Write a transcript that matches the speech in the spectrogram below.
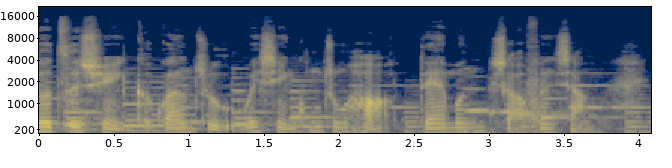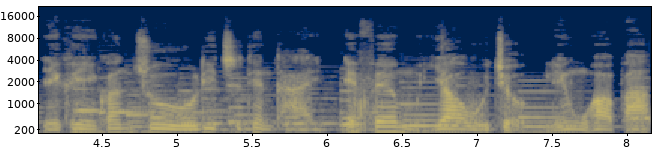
更多资讯可关注微信公众号 “Demon 小分享”，也可以关注荔枝电台 FM 幺五九零五二八。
